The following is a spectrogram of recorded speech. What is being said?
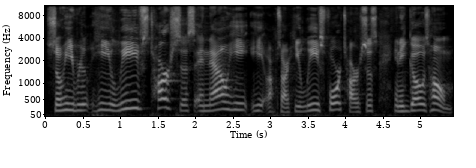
So he re- he leaves Tarsus, and now he, he I'm sorry, he leaves for Tarsus, and he goes home.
